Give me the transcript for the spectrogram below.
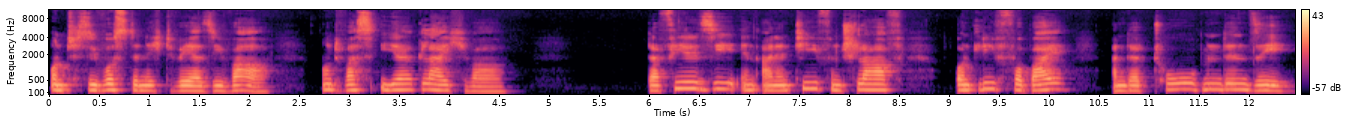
und sie wusste nicht, wer sie war und was ihr gleich war. Da fiel sie in einen tiefen Schlaf und lief vorbei an der tobenden See,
